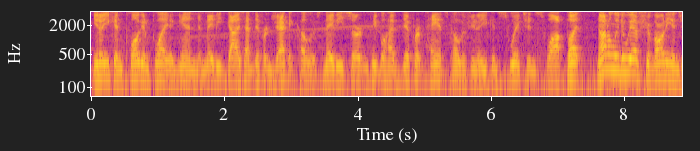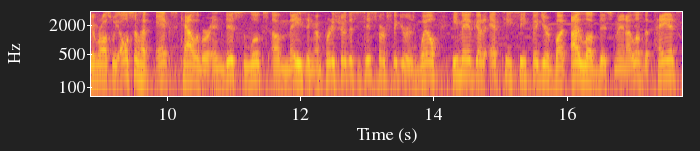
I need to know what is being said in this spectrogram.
you know, you can plug and play. Again, maybe guys have different jacket colors. Maybe certain people have different pants colors. You know, you can switch and swap, but not only do we have Schiavone and Jim Ross, we also have Excalibur, and this looks amazing. I'm pretty sure this is his first figure as well. He may have got an FTC figure, but I love this, man. I love the pants.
